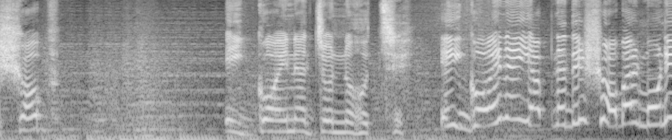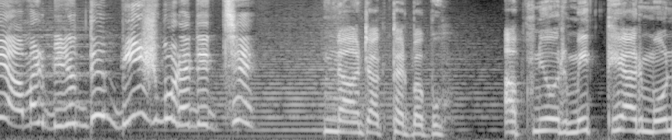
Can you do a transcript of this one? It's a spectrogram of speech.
এসব এই গয়নার জন্য হচ্ছে। এই গয়নাই আপনাদের সবার মনে আমার বিরুদ্ধে বিষ ভরে দিচ্ছে। না ডাক্তারবাবু আপনি ওর মিথ্যে আর মন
